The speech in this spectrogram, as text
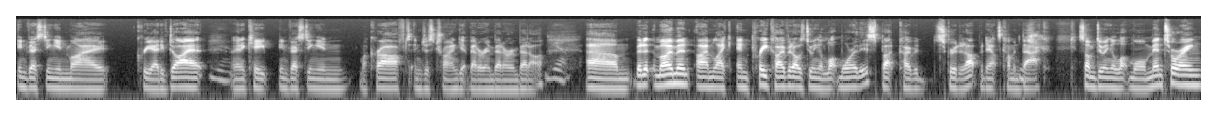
investing in my creative diet. I'm going to keep investing in my craft and just try and get better and better and better. Yeah. Um, but at the moment, I'm like, and pre-COVID, I was doing a lot more of this, but COVID screwed it up. But now it's coming back, so I'm doing a lot more mentoring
